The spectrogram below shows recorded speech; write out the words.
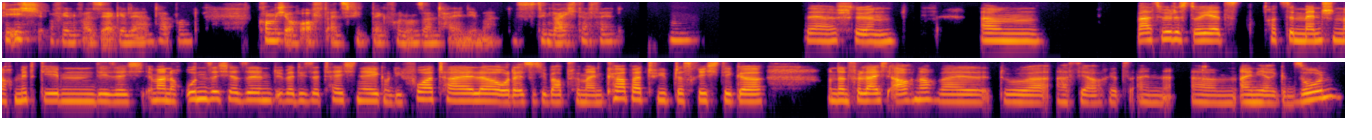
die ich auf jeden Fall sehr gelernt habe und komme ich auch oft als Feedback von unseren Teilnehmern, dass es denen leichter fällt. Hm. Sehr schön. Ähm, was würdest du jetzt trotzdem Menschen noch mitgeben, die sich immer noch unsicher sind über diese Technik und die Vorteile? Oder ist es überhaupt für meinen Körpertyp das Richtige? Und dann vielleicht auch noch, weil du hast ja auch jetzt einen ähm, einjährigen Sohn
